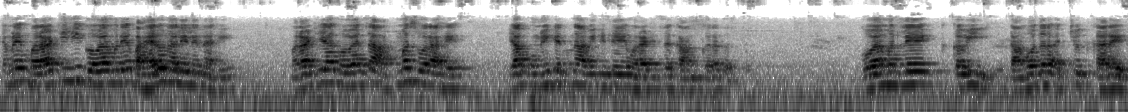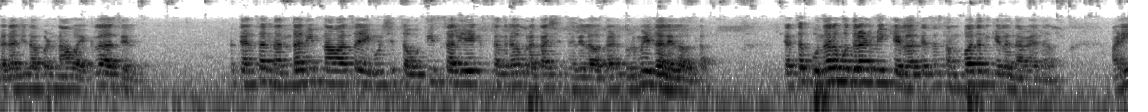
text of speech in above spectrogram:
त्यामुळे मराठी ही गोव्यामध्ये बाहेरून आलेली नाही. मराठी हा गोव्याचा आत्मस्वर आहे. या भूमिकेतनं आम्ही तिथे मराठीचं काम करत असतो. गोव्यामधले कवी दामोदर अच्युत कारे कदाचित आपण नाव ऐकलं असेल तर त्यांचा नंदादीप नावाचा एकोणीशे चौतीस साली एक संग्रह प्रकाशित झालेला होता आणि दुर्मिळ झालेला होता. त्याचं पुनर्मुद्रण मी केलं त्याचं संपादन केलं नव्यानं. आणि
